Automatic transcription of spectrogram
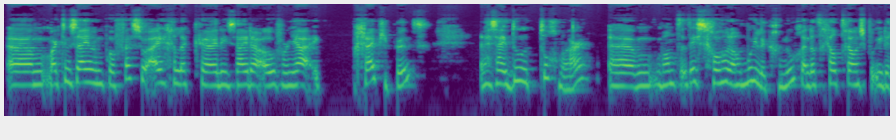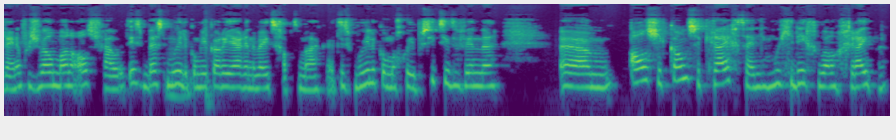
Um, maar toen zei mijn professor eigenlijk, die zei daarover, ja, ik begrijp je punt. En hij zei, doe het toch maar. Um, want het is gewoon al moeilijk genoeg. En dat geldt trouwens voor iedereen, voor zowel mannen als vrouwen. Het is best mm. moeilijk om je carrière in de wetenschap te maken. Het is moeilijk om een goede positie te vinden. Um, als je kansen krijgt, dan moet je die gewoon grijpen.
